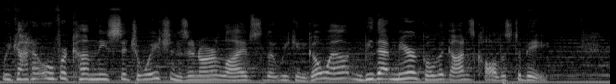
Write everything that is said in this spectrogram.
We got to overcome these situations in our lives so that we can go out and be that miracle that God has called us to be.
